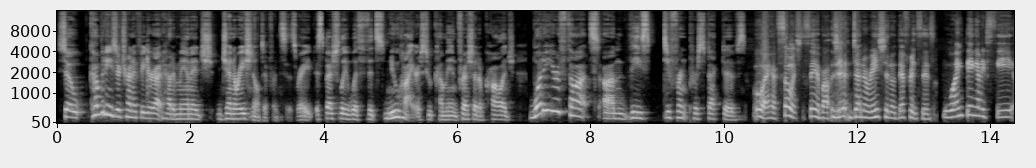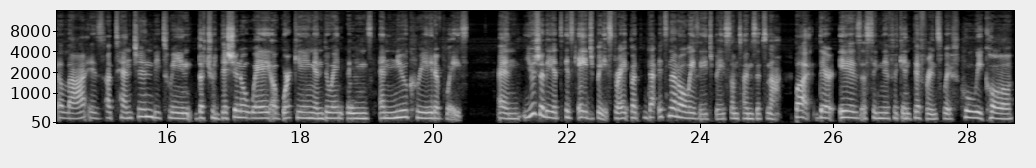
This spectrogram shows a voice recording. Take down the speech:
So, companies are trying to figure out how to manage generational differences, right? Especially with its new hires who come in fresh out of college. What are your thoughts on these different perspectives. Oh, I have so much to say about generational differences. One thing I see a lot is a tension between the traditional way of working and doing things and new creative ways. And usually it's, it's age based, right? But that, it's not always age based. Sometimes it's not. But there is a significant difference with who we call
